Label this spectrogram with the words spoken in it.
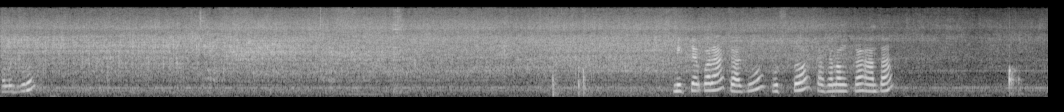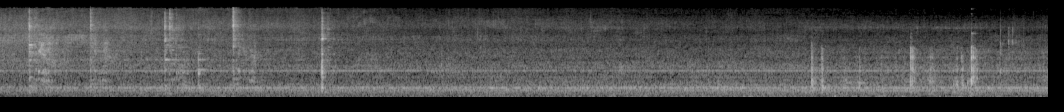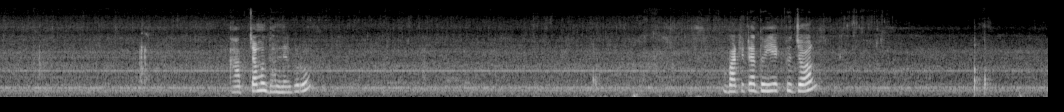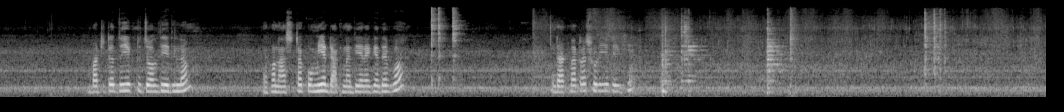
হলুদ গুঁড়ো। মিক্সচার করা কাজু পুস্ত কাঁচা লঙ্কা আদা। হাফ চামচ ধনের গুঁড়ো। বাটিটা ধুয়ে একটু জল। বাটিটা ধুয়ে একটু জল দিয়ে দিলাম। এখন আঁচটা কমিয়ে ডাকনা দিয়ে রেখে দেব। ডাকনাটা সরিয়ে দেখি।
